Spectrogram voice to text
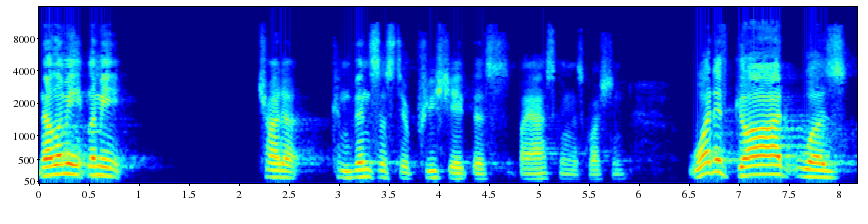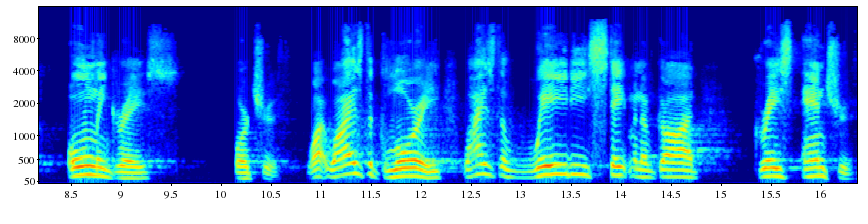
Now, let me, let me try to convince us to appreciate this by asking this question. What if God was only grace or truth? Why, why is the glory, why is the weighty statement of God grace and truth?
